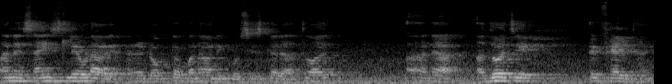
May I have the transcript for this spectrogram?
અને સાયન્સ લેવડાવે અને ડૉક્ટર બનાવવાની કોશિશ કરે અથવા અને અધોચે એ ફેલ થાય.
